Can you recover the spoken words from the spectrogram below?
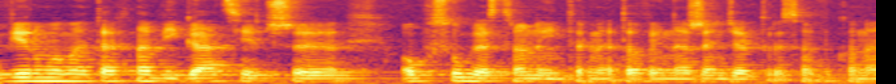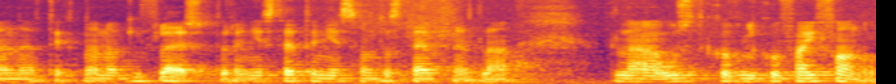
w wielu momentach nawigację czy obsługę strony internetowej, narzędzia, które są wykonane w technologii flash, które niestety nie są dostępne dla, dla użytkowników iPhone'ów.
